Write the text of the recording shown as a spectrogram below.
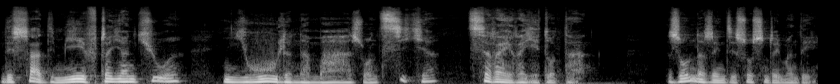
dia sady mihevitra ihany koa ny olana mahazo antsika tsirairay eto an-tany. Izao no lazain'i Jesosy indray mandeha,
